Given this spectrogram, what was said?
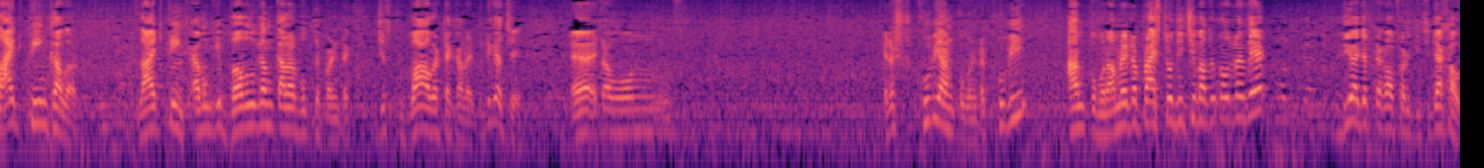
Light pink colour light pink এমনকি বাবল গাম কালার বলতে পারেন। এটা জাস্ট ওয়াও একটা কালার এটা, ঠিক আছে? এটা মন এটা খুবই আনকমন এটা খুবই আনকমন আমরা এটা প্রাইসটা দিচ্ছি মাত্র কত টাকা দিয়ে দুই হাজার টাকা অফার দিচ্ছি, দেখাও।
